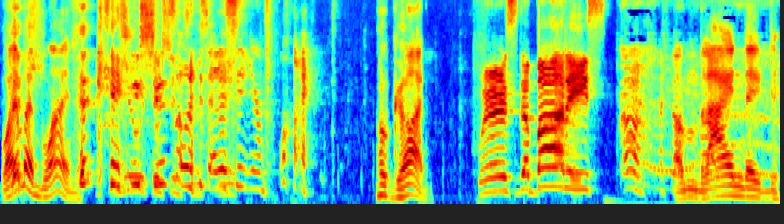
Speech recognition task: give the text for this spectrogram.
Why am I blind? if you shoot someone to who's the game. innocent, you're blind. Oh God. Where's the bodies? Oh, I found I'm blinded.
